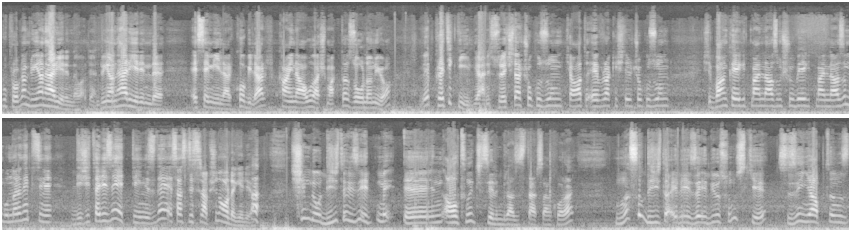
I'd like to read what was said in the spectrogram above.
bu problem dünyanın her yerinde var. Yani dünyanın her yerinde SME'ler, KOBİ'ler kaynağa ulaşmakta zorlanıyor. Ve pratik değil. Yani süreçler çok uzun, kağıt, evrak işleri çok uzun. İşte bankaya gitmen lazım, şubeye gitmen lazım. Bunların hepsini dijitalize ettiğinizde esas disruption orada geliyor. Şimdi o dijitalize etmenin altını çizelim biraz istersen Koray. Nasıl dijitalize ediyorsunuz ki sizin yaptığınız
